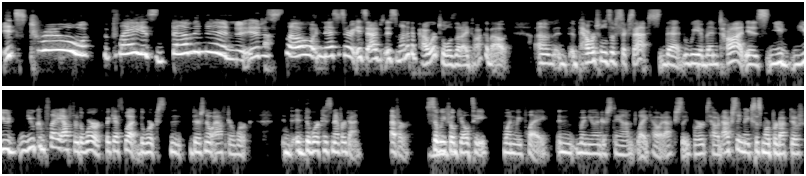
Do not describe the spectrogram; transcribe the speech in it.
It's true play is feminine. It is so necessary. It's it's one of the power tools that I talk about. Um, power tools of success that we have been taught is you you you can play after the work, but guess what? The work's there's no after work. The work is never done ever. So we mm-hmm. feel guilty when we play and when you understand like how it actually works how it actually makes us more productive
